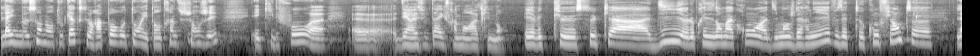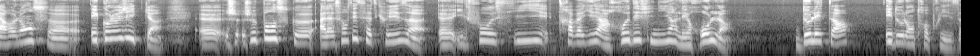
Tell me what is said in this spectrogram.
là, il me semble en tout cas que ce rapport au temps est en train de changer et qu'il faut des résultats extrêmement rapidement. Et avec ce qu'a dit le président Macron dimanche dernier, vous êtes confiante la relance euh, écologique. Euh, je, pense qu'à la sortie de cette crise, euh, il faut aussi travailler à redéfinir les rôles de l'État et de l'entreprise.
